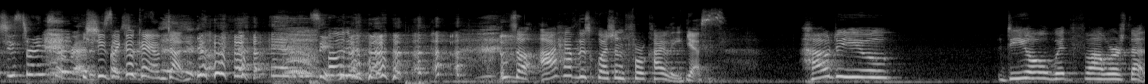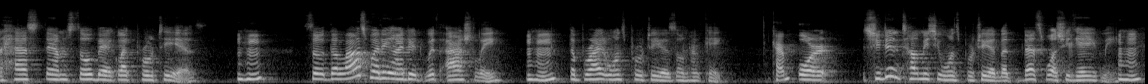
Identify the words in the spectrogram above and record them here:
She's turning so red. She's like, Expression. okay, I'm done. And see. So I have this question for Kylie. Yes. How do you deal with flowers that has stems so big like proteas? Mm-hmm. So the last wedding I did with Ashley, Mm-hmm. the bride wants proteas on her cake. Okay. Or she didn't tell me she wants protea, but that's what she gave me. Mm-hmm.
